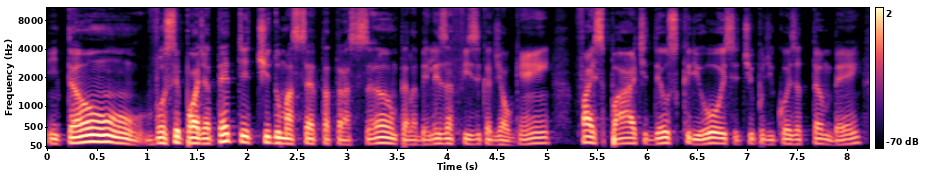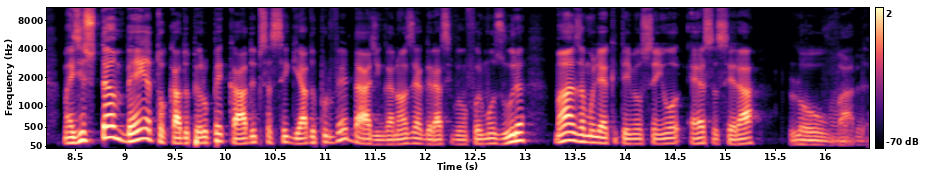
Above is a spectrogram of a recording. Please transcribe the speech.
Então, você pode até ter tido uma certa atração pela beleza física de alguém, faz parte, Deus criou esse tipo de coisa também, mas isso também é tocado pelo pecado e precisa ser guiado por verdade. Enganosa é a graça e vã formosura, mas a mulher que teme ao Senhor, essa será louvada.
